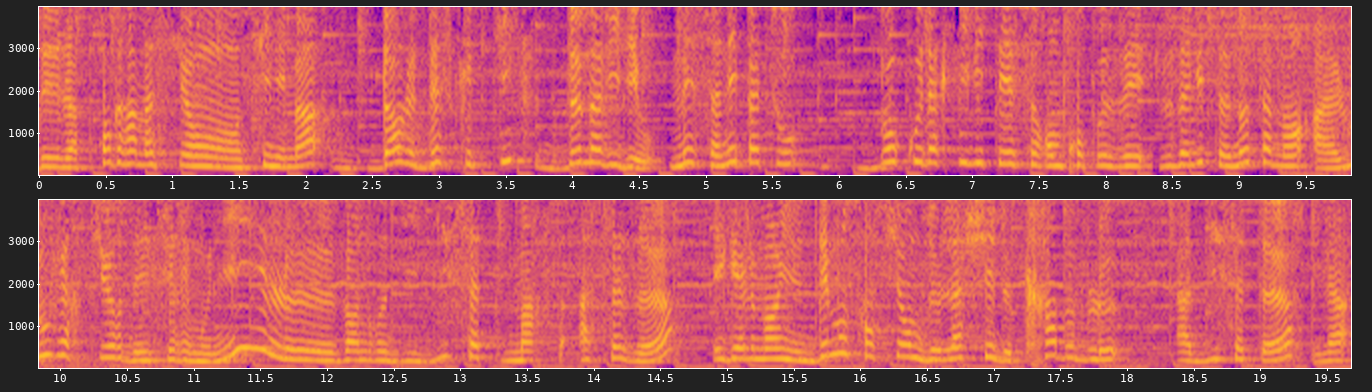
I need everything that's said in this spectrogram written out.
de la programmation cinéma dans le descriptif de ma vidéo. Mais ça n'est pas tout. Beaucoup d'activités seront proposées. Je vous invite notamment à l'ouverture des cérémonies le vendredi 17 mars à 16h. Également une démonstration de lâcher de crabe bleu à 17h. Il a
